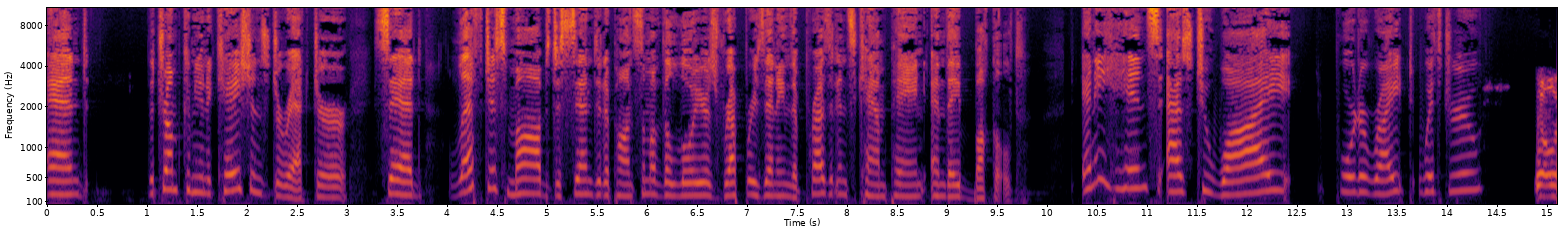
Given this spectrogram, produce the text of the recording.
And the Trump communications director said leftist mobs descended upon some of the lawyers representing the president's campaign and they buckled. Any hints as to why Porter Wright withdrew? Well,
